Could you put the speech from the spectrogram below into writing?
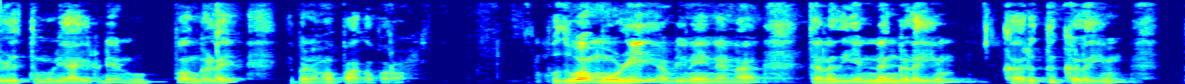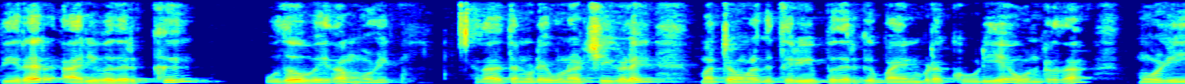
எழுத்து மொழி ஆகியோருடைய நுட்பங்களை இப்போ நம்ம பார்க்க போகிறோம் பொதுவாக மொழி அப்படின்னா என்னென்னா தனது எண்ணங்களையும் கருத்துக்களையும் பிறர் அறிவதற்கு உதவுவே தான் மொழி. அதாவது தன்னுடைய உணர்ச்சிகளை மற்றவங்களுக்கு தெரிவிப்பதற்கு பயன்படக்கூடிய ஒன்று தான் மொழி.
